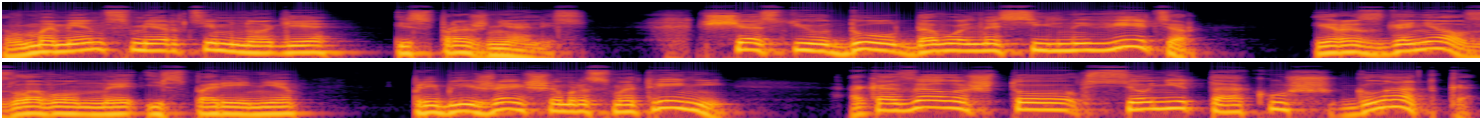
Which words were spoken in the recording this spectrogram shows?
В момент смерти многие испражнялись. К счастью, дул довольно сильный ветер и разгонял зловонное испарение. При ближайшем рассмотрении оказалось, что все не так уж гладко.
